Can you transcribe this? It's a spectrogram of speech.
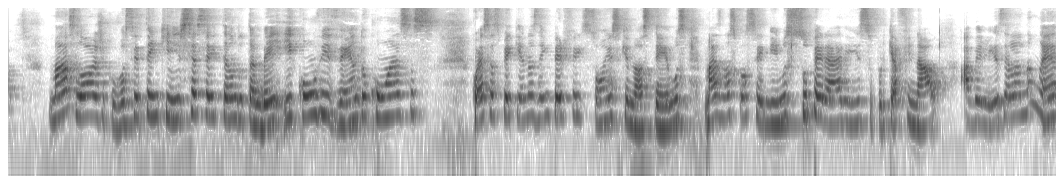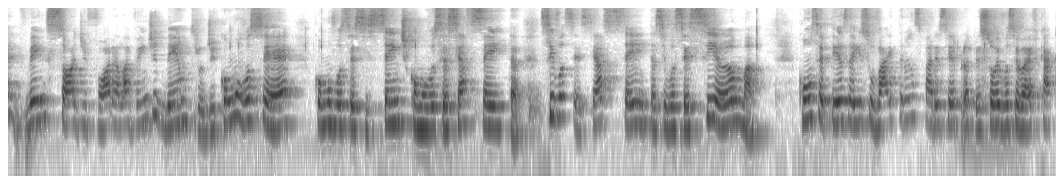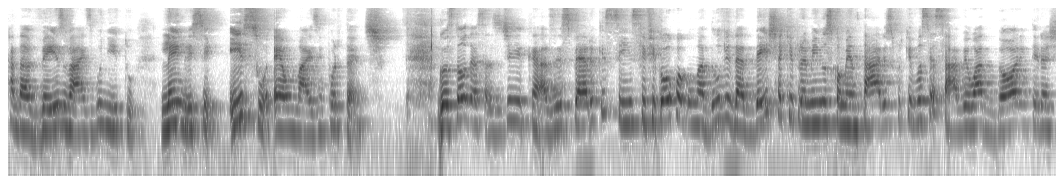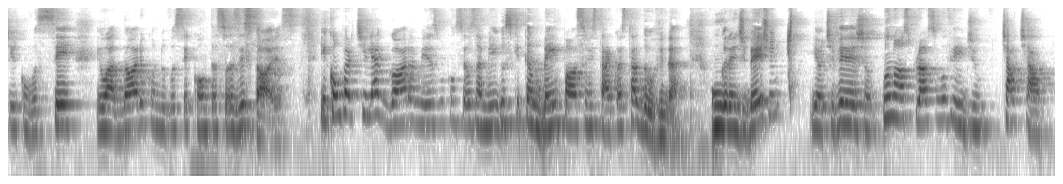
Mas lógico, você tem que ir se aceitando também e convivendo com essas com essas pequenas imperfeições que nós temos, mas nós conseguimos superar isso, porque afinal a beleza ela não é vem só de fora, ela vem de dentro, de como você é, como você se sente, como você se aceita. Se você se aceita, se você se ama, com certeza isso vai transparecer para a pessoa e você vai ficar cada vez mais bonito. Lembre-se, isso é o mais importante. Gostou dessas dicas? Espero que sim. Se ficou com alguma dúvida, deixa aqui para mim nos comentários, porque você sabe, eu adoro interagir com você, eu adoro quando você conta suas histórias. E compartilhe agora mesmo com seus amigos que também possam estar com esta dúvida. Um grande beijo e eu te vejo no nosso próximo vídeo. Tchau, tchau!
